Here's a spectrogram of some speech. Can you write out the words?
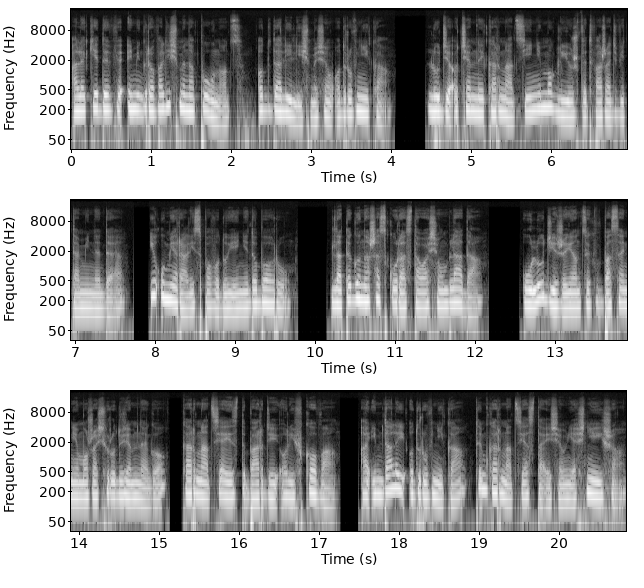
Ale kiedy wyemigrowaliśmy na północ, oddaliliśmy się od równika. Ludzie o ciemnej karnacji nie mogli już wytwarzać witaminy D i umierali z powodu jej niedoboru. Dlatego nasza skóra stała się blada. U ludzi żyjących w basenie Morza Śródziemnego karnacja jest bardziej oliwkowa, a im dalej od równika, tym karnacja staje się jaśniejsza.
